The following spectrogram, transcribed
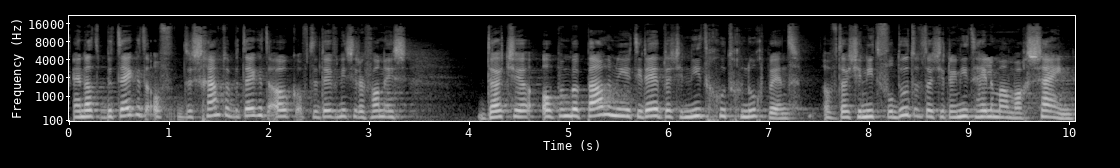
En dat betekent, of de schaamte betekent ook, of de definitie daarvan is dat je op een bepaalde manier het idee hebt dat je niet goed genoeg bent. Of dat je niet voldoet, of dat je er niet helemaal mag zijn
